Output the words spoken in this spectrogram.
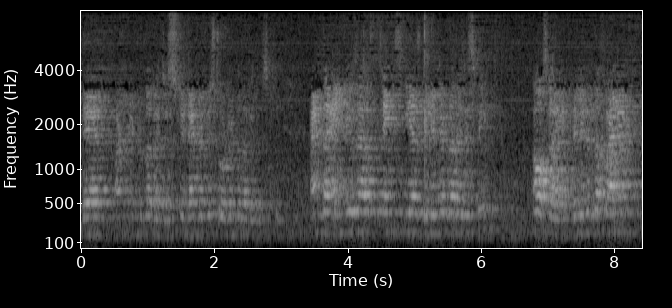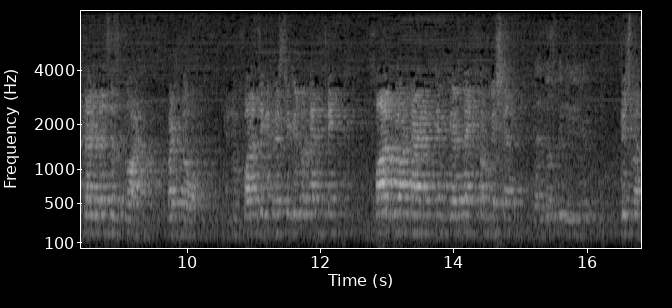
there and into the registry, that will be stored into the registry. And the end user thinks he has deleted the registry, oh sorry, deleted the file and the evidence is gone. But no, a forensic investigator can think far beyond that and can get the information. Can those be deleted? Which one?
